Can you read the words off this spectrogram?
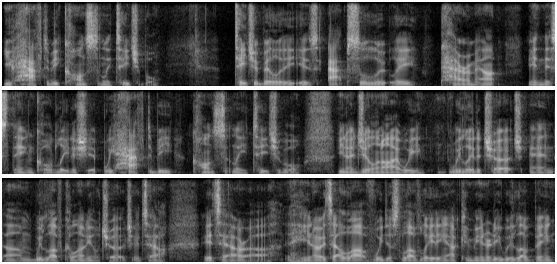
you have to be constantly teachable. Teachability is absolutely paramount in this thing called leadership. We have to be constantly teachable. You know, Jill and I, we we lead a church, and um, we love Colonial Church. It's our it's our uh, you know it's our love. We just love leading our community. We love being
